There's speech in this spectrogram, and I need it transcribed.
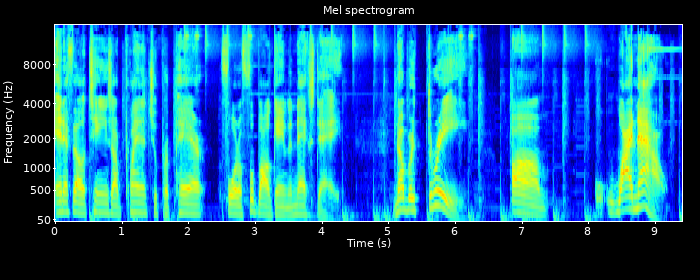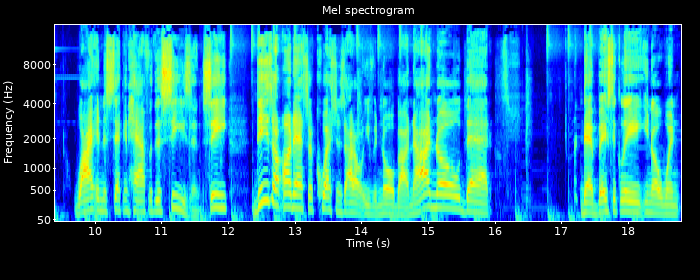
NFL teams are planning to prepare for the football game the next day? Number three, um, why now? Why in the second half of this season? See, these are unanswered questions I don't even know about. Now I know that that basically, you know, when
